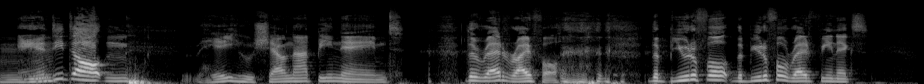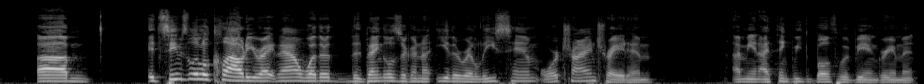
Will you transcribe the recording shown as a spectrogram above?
mm-hmm. Andy Dalton, he who shall not be named. The Red Rifle, the beautiful, the beautiful Red Phoenix. Um, it seems a little cloudy right now whether the Bengals are going to either release him or try and trade him. I mean, I think we both would be in agreement.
